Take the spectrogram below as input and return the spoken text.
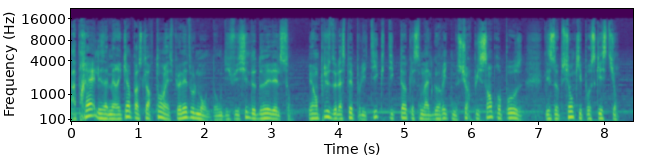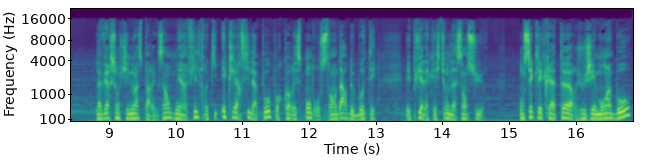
Après, les Américains passent leur temps à espionner tout le monde, donc difficile de donner des leçons. Mais en plus de l'aspect politique, TikTok et son algorithme surpuissant proposent des options qui posent question. La version chinoise, par exemple, met un filtre qui éclaircit la peau pour correspondre aux standards de beauté. Et puis à la question de la censure. On sait que les créateurs jugés moins beaux,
